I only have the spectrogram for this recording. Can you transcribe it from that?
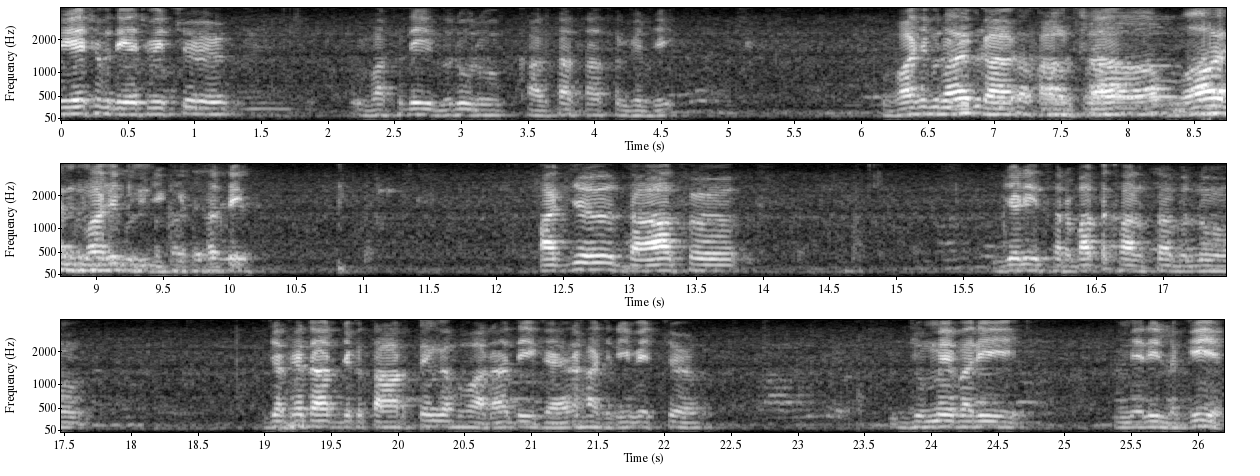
ਦੇਸ਼ ਵਿਦੇਸ਼ ਵਿੱਚ ਵਸਦੀ ਗੁਰੂ ਰੂਪ ਖਾਲਸਾ ਸਾਧ ਸੰਗਤ ਜੀ। ਵਾਹਿਗੁਰੂ ਜੀ ਕਾ ਖਾਲਸਾ ਵਾਹਿਗੁਰੂ ਜੀ ਕੀ ਫਤਿਹ। ਅੱਜ ਦਾਸ ਜਿਹੜੀ ਸਰਬੱਤ ਖਾਲਸਾ ਵੱਲੋਂ ਜਥੇਦਾਰ ਜਗਤਾਰ ਸਿੰਘ ਹਵਾਰਾ ਦੀ ਗੈਰ ਹਾਜ਼ਰੀ ਵਿੱਚ ਜ਼ਿੰਮੇਵਾਰੀ ਮੇਰੀ ਲੱਗੀ ਹੈ।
